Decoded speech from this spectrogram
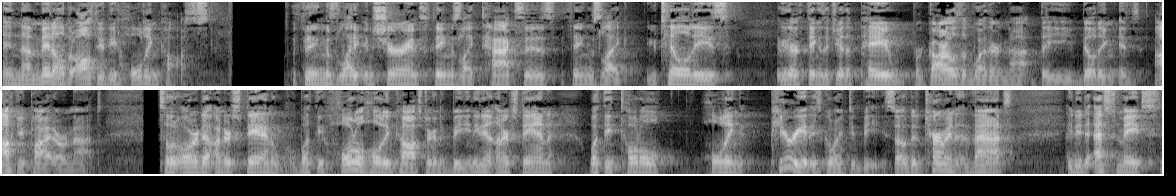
in the middle, but also the holding costs. Things like insurance, things like taxes, things like utilities, these are things that you have to pay regardless of whether or not the building is occupied or not. So, in order to understand what the total holding costs are going to be, you need to understand what the total holding period is going to be. So, to determine that, you need to estimate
